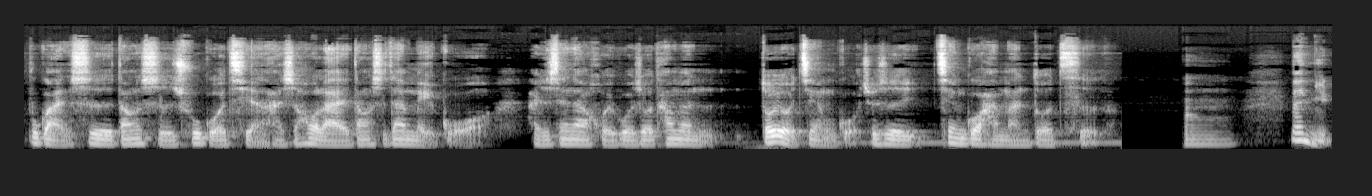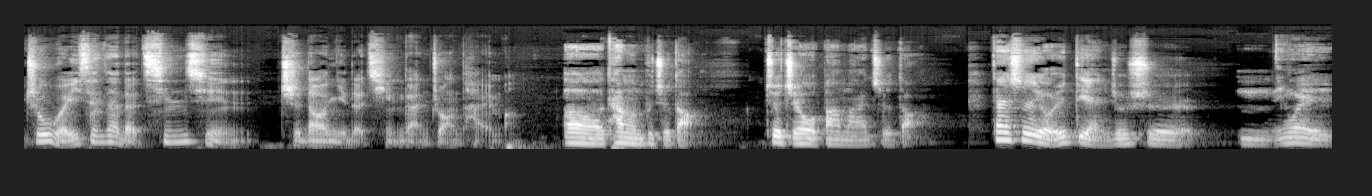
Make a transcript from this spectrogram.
不管是当时出国前，还是后来当时在美国，还是现在回国之后，他们都有见过，就是见过还蛮多次的。嗯。那你周围现在的亲戚知道你的情感状态吗？呃，他们不知道，就只有我爸妈知道。但是有一点就是，嗯，因为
